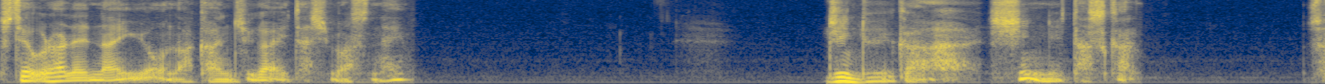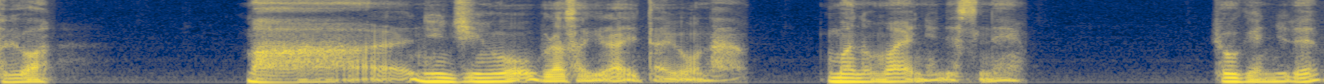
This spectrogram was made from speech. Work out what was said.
しておられないような感じがいたしますね。人類が真に助かるそれはまあ人参をぶら下げられたような馬の前にですね表現にで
